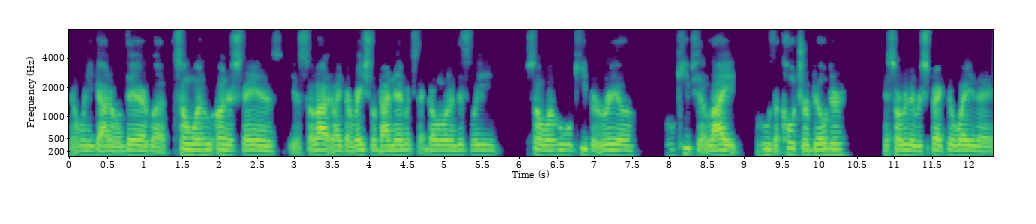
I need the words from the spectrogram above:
You know, when he got on there, but someone who understands it's a lot of, like the racial dynamics that go on in this league. Someone who will keep it real, who keeps it light, who's a culture builder, and so really respect the way that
